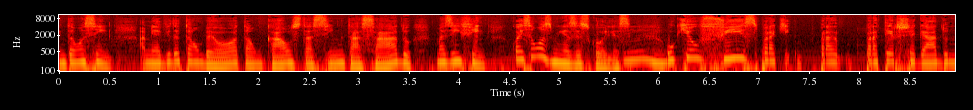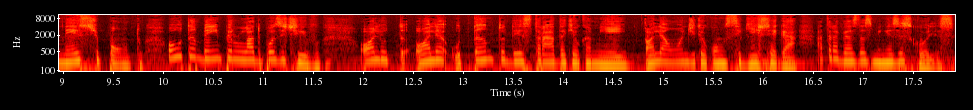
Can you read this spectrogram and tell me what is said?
Então, assim, a minha vida tá um BO, tá um caos, tá assim, tá assado, mas enfim, quais são as minhas escolhas? O que eu fiz para que para ter chegado neste ponto? Ou também pelo lado positivo. Olha o, olha o tanto de estrada que eu caminhei, olha onde que eu consegui chegar através das minhas escolhas.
